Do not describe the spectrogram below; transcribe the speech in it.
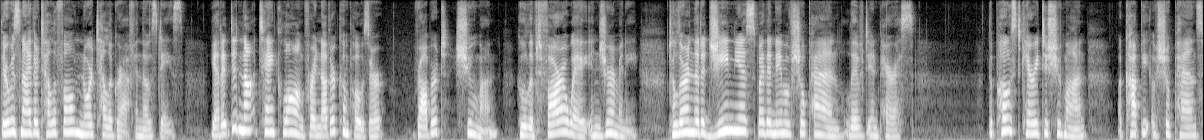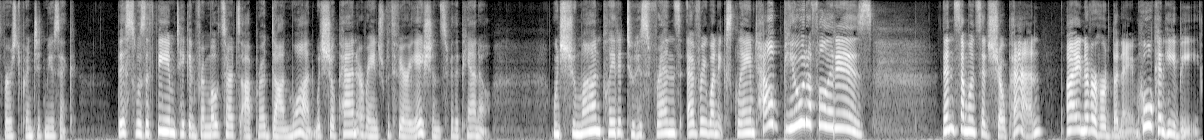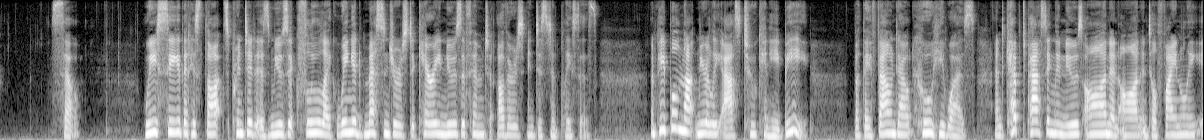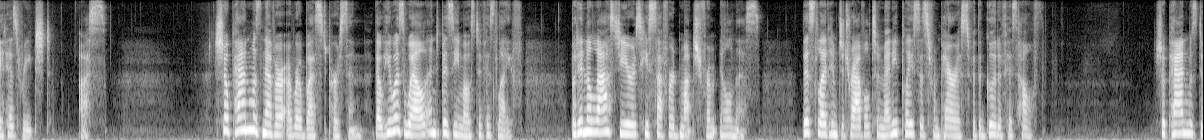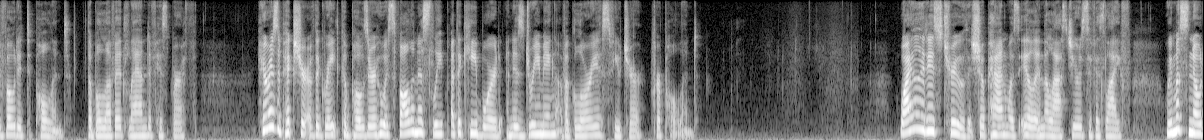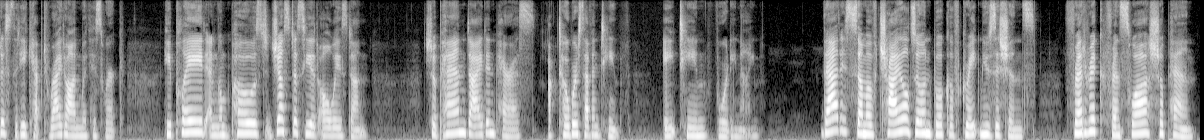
There was neither telephone nor telegraph in those days, yet it did not take long for another composer, Robert Schumann, who lived far away in Germany, to learn that a genius by the name of Chopin lived in Paris. The post carried to Schumann a copy of Chopin's first printed music. This was a theme taken from Mozart's opera Don Juan, which Chopin arranged with variations for the piano. When Schumann played it to his friends, everyone exclaimed, How beautiful it is! Then someone said, Chopin? I never heard the name. Who can he be? So, we see that his thoughts printed as music flew like winged messengers to carry news of him to others in distant places. And people not merely asked, Who can he be? but they found out who he was and kept passing the news on and on until finally it has reached us. Chopin was never a robust person, though he was well and busy most of his life. But in the last years he suffered much from illness. This led him to travel to many places from Paris for the good of his health. Chopin was devoted to Poland, the beloved land of his birth. Here is a picture of the great composer who has fallen asleep at the keyboard and is dreaming of a glorious future for Poland. While it is true that Chopin was ill in the last years of his life, we must notice that he kept right on with his work. He played and composed just as he had always done. Chopin died in Paris, October 17th, 1849. That is some of Child's Own Book of Great Musicians, Frederic Francois Chopin,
